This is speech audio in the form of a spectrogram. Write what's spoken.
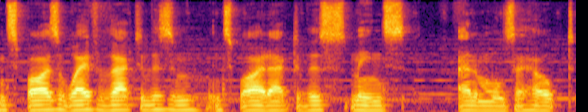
inspires a wave of activism. Inspired activists means animals are helped.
